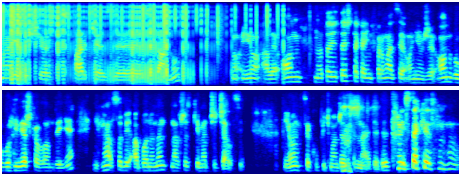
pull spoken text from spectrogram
ma jakieś e, wsparcie z Stanów, no, no, ale on, no to jest też taka informacja o nim, że on w ogóle mieszka w Londynie i ma sobie abonament na wszystkie mecze Chelsea i on chce kupić Manchester United. To jest takie, no,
